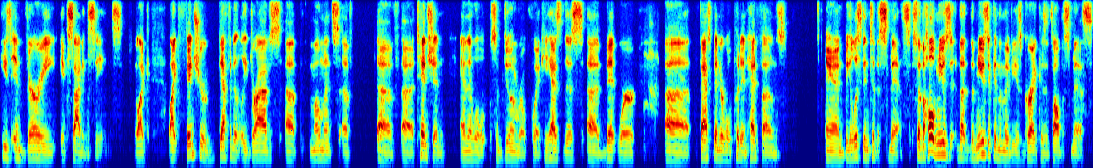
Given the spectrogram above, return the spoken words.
he's in very exciting scenes. Like like Fincher definitely drives up moments of of uh, tension and then will subdue him real quick. He has this uh, bit where uh, Fassbender will put in headphones and be listening to the Smiths. So the whole music, the, the music in the movie is great because it's all the Smiths.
